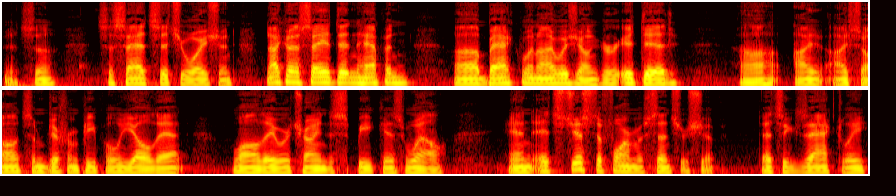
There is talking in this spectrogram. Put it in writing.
It's a it's a sad situation. Not going to say it didn't happen uh, back when I was younger. It did. Uh, I I saw some different people yelled at while they were trying to speak as well, and it's just a form of censorship. That's exactly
